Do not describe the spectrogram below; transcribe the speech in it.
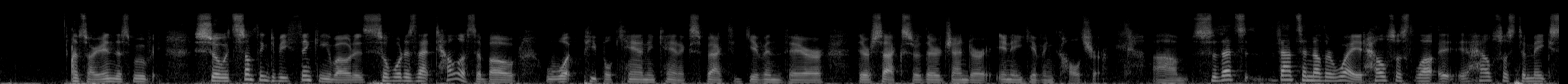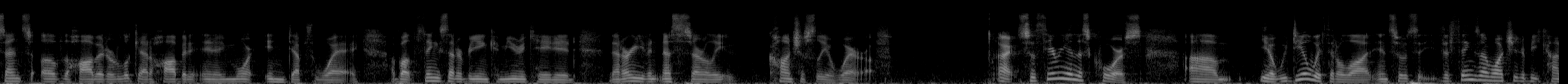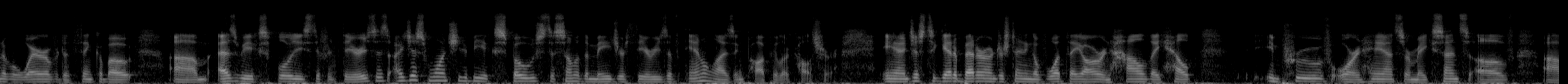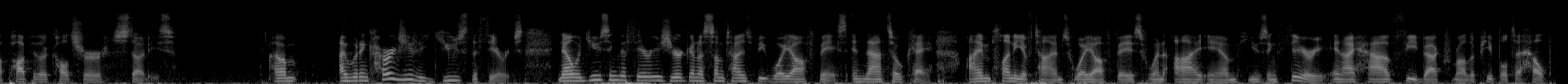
I'm sorry, in this movie. So it's something to be thinking about is so what does that tell us about what people can and can't expect given their their sex or their gender in a given culture. Um, so that's that's another way. It helps us it helps us to make sense of the Hobbit or look at a Hobbit in a more in-depth way about things that are being communicated that aren't even necessarily consciously aware of. All right, so theory in this course. Um, you know, we deal with it a lot, and so it's the things I want you to be kind of aware of or to think about um, as we explore these different theories is I just want you to be exposed to some of the major theories of analyzing popular culture, and just to get a better understanding of what they are and how they help improve or enhance or make sense of uh, popular culture studies. Um, I would encourage you to use the theories. Now, in using the theories, you're going to sometimes be way off base, and that's okay. I'm plenty of times way off base when I am using theory, and I have feedback from other people to help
